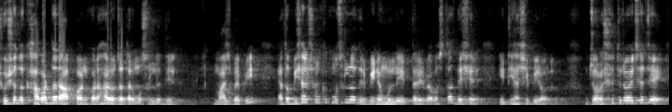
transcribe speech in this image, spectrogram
সুস্বাদু খাবার দ্বারা আপ্যায়ন করা হয় রোজাদার মুসল্লিদের। মাসব্যাপী এত বিশাল সংখ্যক মুসল্লিদের বিনামূল্যে ইফতারির ব্যবস্থা দেশের ইতিহাসে বিরল। জনশ্রুতি রয়েছে যে,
